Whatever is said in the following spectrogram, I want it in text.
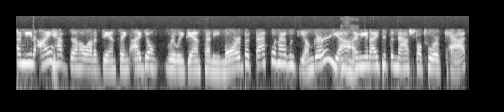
I mean, I have done a lot of dancing. I don't really dance anymore, but back when I was younger, yeah, mm-hmm. I mean, I did the national tour of Cats.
